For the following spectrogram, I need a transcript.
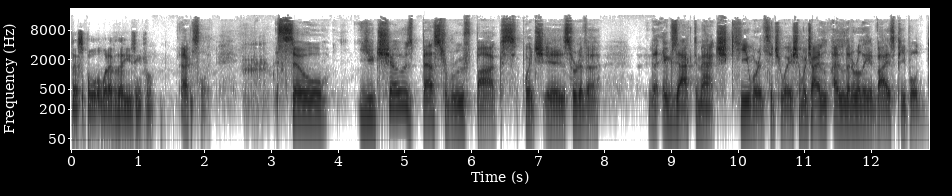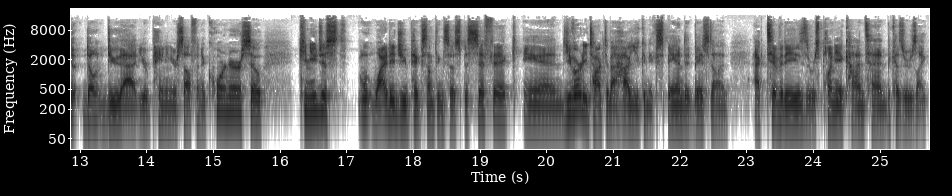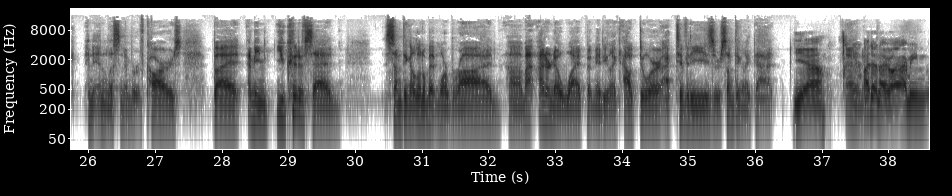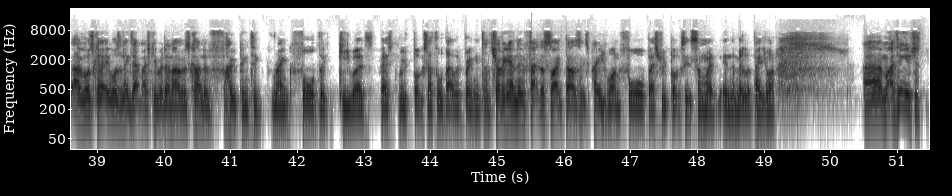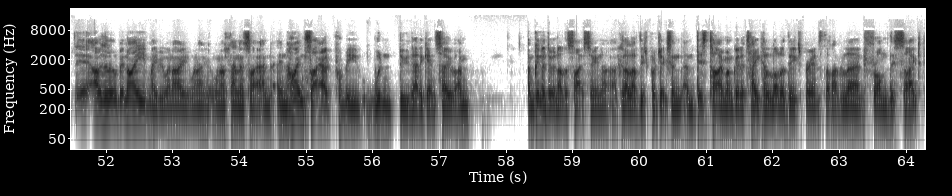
their sport or whatever they're using it for. Excellent. So you chose best roof box, which is sort of a the exact match keyword situation, which I, I literally advise people d- don't do that. You're painting yourself in a corner. So can you just, why did you pick something so specific? And you've already talked about how you can expand it based on activities. There was plenty of content because there's like an endless number of cars. But I mean, you could have said, something a little bit more broad. Um, I, I, don't know what, but maybe like outdoor activities or something like that. Yeah, I don't know. I don't know. I, I mean, I was it was an exact match keyword, and I was kind of hoping to rank for the keywords best roof books. I thought that would bring in tons of traffic, and in fact, the site does. It's page one for best roof books. It's somewhere in the middle of page one. Um, I think it was just I was a little bit naive maybe when I when I when I was planning the site, and in hindsight, I probably wouldn't do that again. So I'm I'm going to do another site soon because I love these projects, and, and this time I'm going to take a lot of the experience that I've learned from this site,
